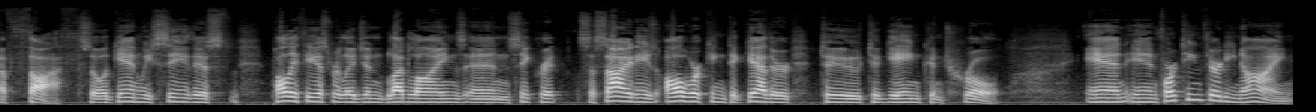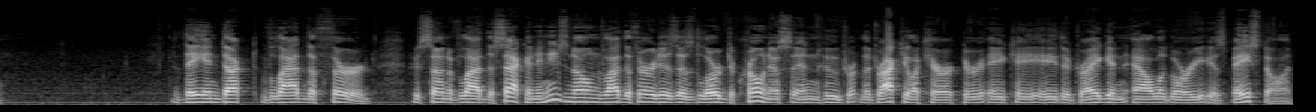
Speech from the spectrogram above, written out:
of Thoth. So again, we see this polytheist religion, bloodlines, and secret societies all working together to, to gain control. And in 1439, they induct Vlad III, who's son of Vlad II, and he's known, Vlad III is as Lord Drakonius, and who the Dracula character, aka the dragon allegory, is based on.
